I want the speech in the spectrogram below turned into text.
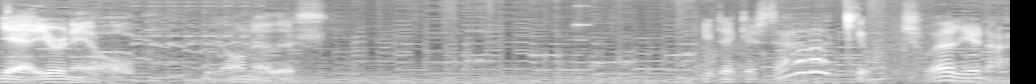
Yeah, you're an a-hole. We all know this. You think you're so cute. Well, you're not.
